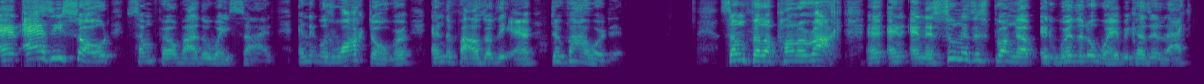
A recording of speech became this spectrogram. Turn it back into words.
And as he sowed, some fell by the wayside, and it was walked over, and the fowls of the air devoured it. Some fell upon a rock, and, and, and as soon as it sprung up, it withered away because it lacked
